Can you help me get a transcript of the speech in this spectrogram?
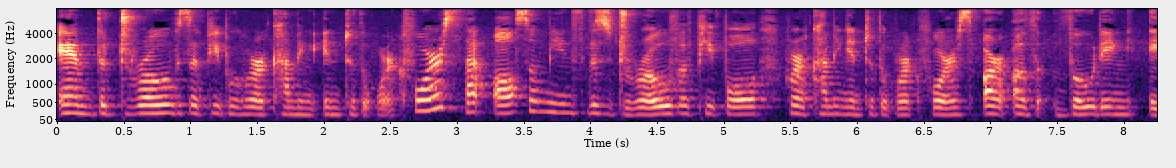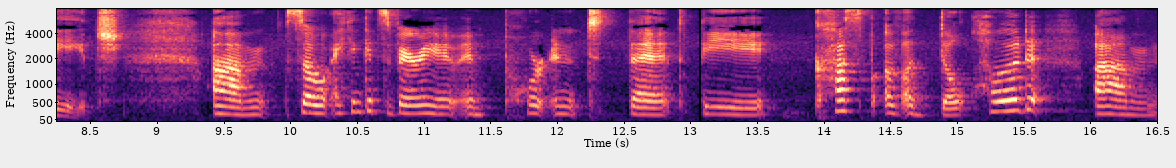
and the droves of people who are coming into the workforce. That also means this drove of people who are coming into the workforce are of voting age. Um, so I think it's very important that the cusp of adulthood um,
